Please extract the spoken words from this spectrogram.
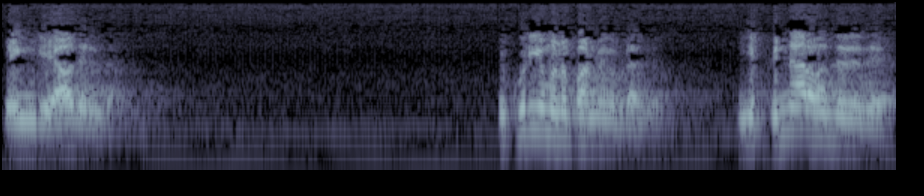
எங்கேயாவது இருக்கா குறிய மனப்பான்மை கூடாது. இங்க பின்னால வந்தது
